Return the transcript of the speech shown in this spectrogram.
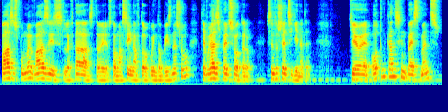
πας, ας πούμε, βάζεις λεφτά στο, στο machine αυτό που είναι το business σου και βγάζεις περισσότερο. Συνήθως έτσι γίνεται. Και ε, όταν κάνεις investments,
